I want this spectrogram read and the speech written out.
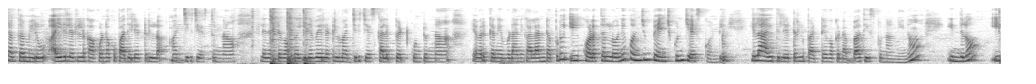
చక్కగా మీరు ఐదు లీటర్లు కాకుండా ఒక పది లీటర్ల మజ్జిగ చేస్తున్నా లేదంటే ఒక ఇరవై లీటర్ల మజ్జిగ చేసి కలిపి పెట్టుకుంటున్నా ఎవరికైనా ఇవ్వడానికి అలాంటప్పుడు ఈ కొలతల్లోనే కొంచెం పెంచుకుని చేసుకోండి. ఇలా ఐదు లీటర్లు పట్టే ఒక డబ్బా తీసుకున్నాను నేను. ఇందులో ఈ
